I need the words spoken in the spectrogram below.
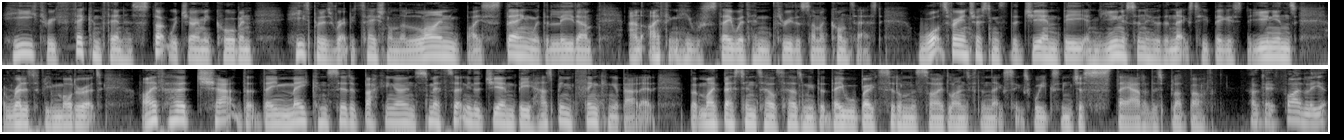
he, through thick and thin, has stuck with Jeremy Corbyn. He's put his reputation on the line by staying with the leader, and I think he will stay with him through the summer contest. What's very interesting is that the GMB and Unison, who are the next two biggest unions, are relatively moderate. I've heard chat that they may consider backing Owen Smith. Certainly, the GMB has been thinking about it, but my best intel tells me that they will both sit on the sidelines for the next six weeks and just stay out of this bloodbath. Okay, finally, I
